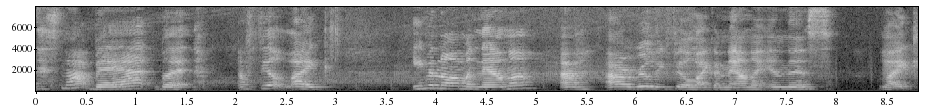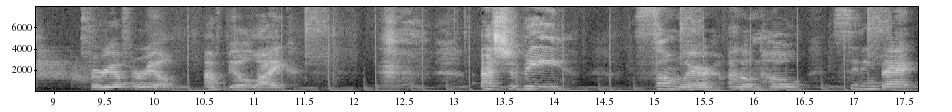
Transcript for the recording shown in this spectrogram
it's not bad, but I feel like even though I'm a nana, I, I really feel like a nana in this. Like, for real, for real, I feel like I should be somewhere, I don't know, sitting back,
